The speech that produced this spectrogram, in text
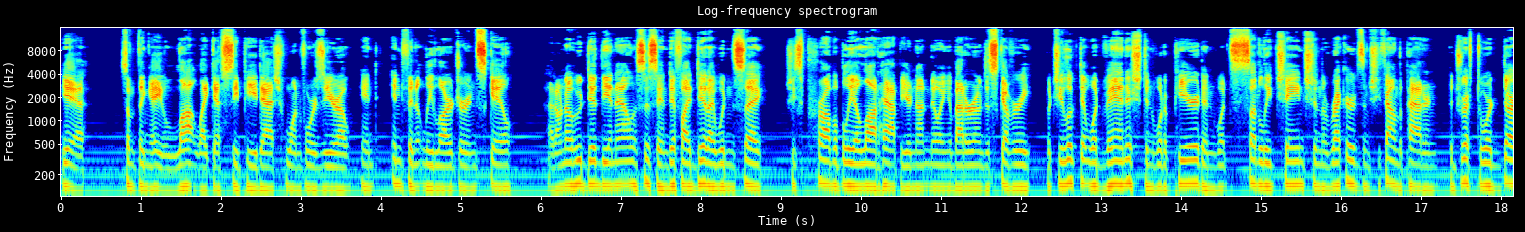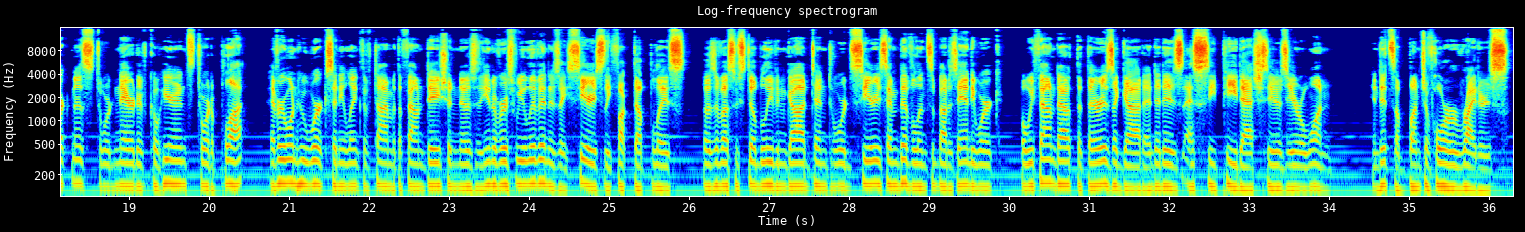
Yeah, something a lot like SCP-140, and infinitely larger in scale. I don't know who did the analysis, and if I did, I wouldn't say. She's probably a lot happier not knowing about her own discovery, but she looked at what vanished and what appeared and what subtly changed in the records, and she found the pattern. The drift toward darkness, toward narrative coherence, toward a plot, Everyone who works any length of time at the Foundation knows the universe we live in is a seriously fucked up place. Those of us who still believe in God tend towards serious ambivalence about his handiwork, but we found out that there is a God and it is SCP-001, and it's a bunch of horror writers.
